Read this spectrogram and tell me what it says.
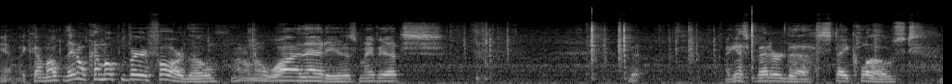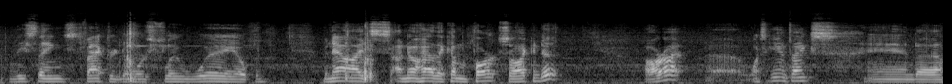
Yeah, they come open. They don't come open very far though. I don't know why that is. Maybe that's. But I guess better to stay closed. These things, factory doors, flew way open. But now it's I know how they come apart, so I can do it. All right. Uh, once again, thanks, and uh,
